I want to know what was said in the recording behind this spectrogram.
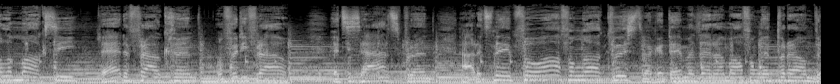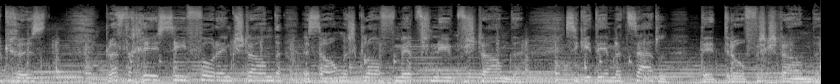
Es einmal ein Mann gsi, der hat eine Frau gekönnt und für die Frau hat sein Herz brennt. Er hat's nicht von Anfang an gewusst, wegen dem hat er am Anfang jemand anderen geküsst. Plötzlich ist sie vor ihm gestanden, ein Song ist gelaufen, wir haben nichts verstanden. Sie gibt ihm einen Zettel, dort drauf ist gestanden.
